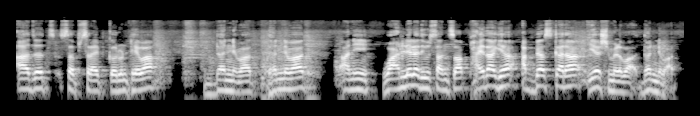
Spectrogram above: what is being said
आजच सबस्क्राईब करून ठेवा. धन्यवाद धन्यवाद आणि वाढलेल्या दिवसांचा फायदा घ्या अभ्यास करा यश मिळवा. धन्यवाद.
